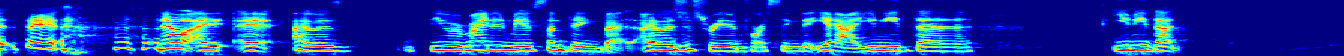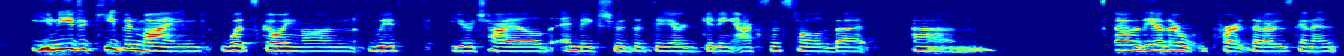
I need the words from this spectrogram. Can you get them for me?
it say it no, I, I I was you reminded me of something, but I was just reinforcing that yeah, you need the you need that you need to keep in mind what's going on with your child and make sure that they are getting access to all of that. Um, oh, the other part that I was going to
